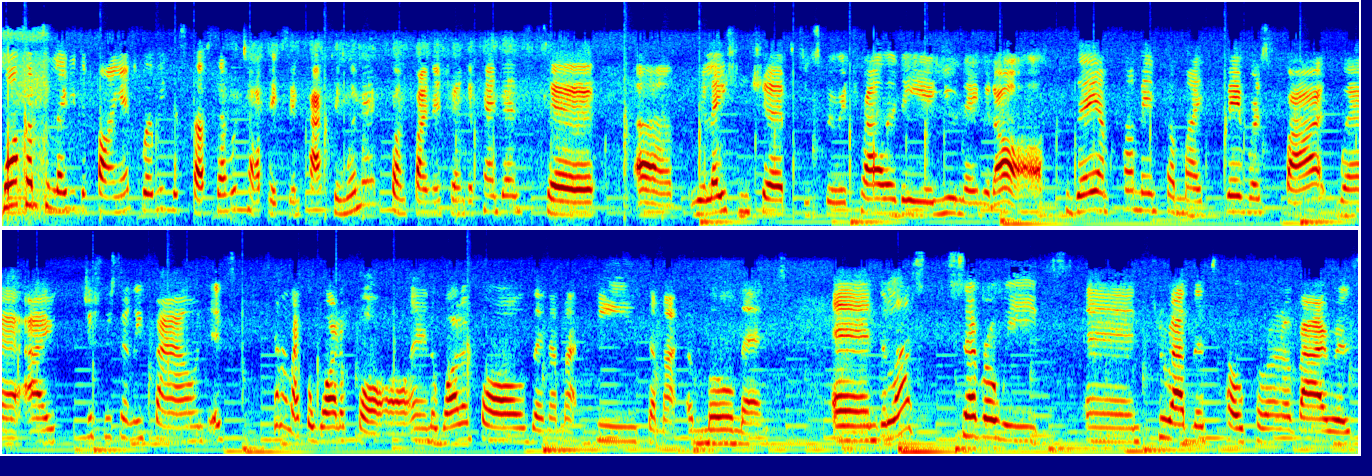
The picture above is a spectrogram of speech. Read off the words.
Welcome to Lady Defiant, where we discuss several topics impacting women from financial independence to um, relationships to spirituality, you name it all. Today I'm coming from my favorite spot where I just recently found it's, kind of like a waterfall, and the waterfalls, and I'm at peace, I'm at a moment. And the last several weeks, and throughout this whole coronavirus,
